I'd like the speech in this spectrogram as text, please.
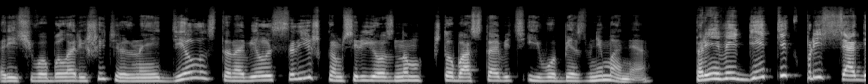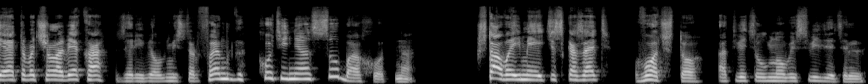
Речь его была решительная, дело становилось слишком серьезным, чтобы оставить его без внимания. «Приведите к присяге этого человека!» — заревел мистер Фэнг, хоть и не особо охотно. «Что вы имеете сказать?» «Вот что», — ответил новый свидетель.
